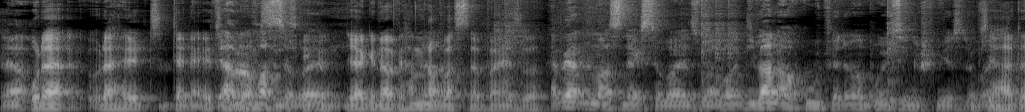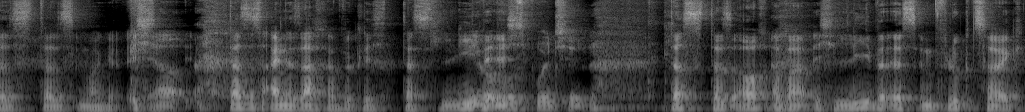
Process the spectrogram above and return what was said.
Ja. Oder, oder halt deine Eltern. Wir haben noch was dabei. Gegangen. Ja, genau, wir haben ja. noch was dabei. So. Ja, wir hatten immer Snacks dabei, so, aber die waren auch gut, wir hatten immer Brötchen geschmiert dabei. Ja, das, das ist immer geil. Das ist eine Sache, wirklich, das liebe ich. Brötchen. Das, das auch, aber ich liebe es im Flugzeug,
